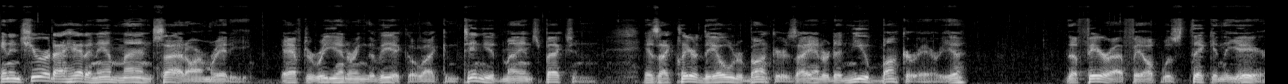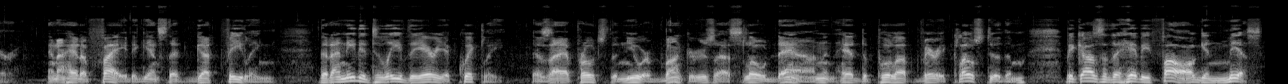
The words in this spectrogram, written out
and ensured I had an M9 sidearm ready. After re-entering the vehicle, I continued my inspection. As I cleared the older bunkers, I entered a new bunker area. The fear I felt was thick in the air, and I had a fight against that gut feeling that I needed to leave the area quickly. As I approached the newer bunkers, I slowed down and had to pull up very close to them because of the heavy fog and mist.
